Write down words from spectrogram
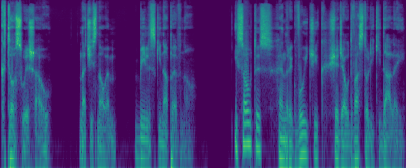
Kto słyszał? Nacisnąłem. Bilski na pewno. I sołtys, Henryk Wójcik, siedział dwa stoliki dalej.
